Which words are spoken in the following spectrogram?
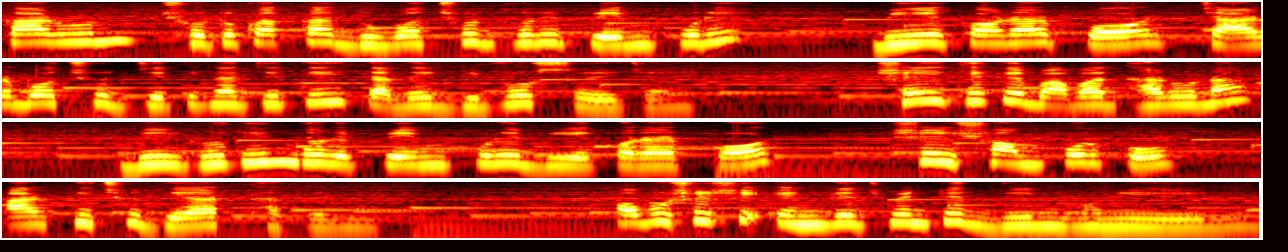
কারণ ছোট কাকা দু বছর ধরে প্রেম করে বিয়ে করার পর চার বছর যেতে না যেতেই তাদের ডিভোর্স হয়ে যায়। সেই থেকে বাবার ধারণা, দীর্ঘদিন ধরে প্রেম করে বিয়ে করার পর সেই সম্পর্ক আর কিছু দেয়ার থাকে না। অবশেষে এনগেজমেন্টের দিন ঘনিয়ে এলো।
